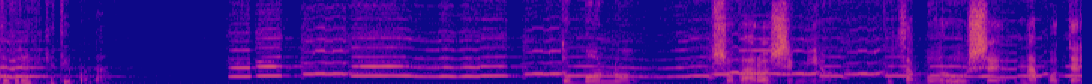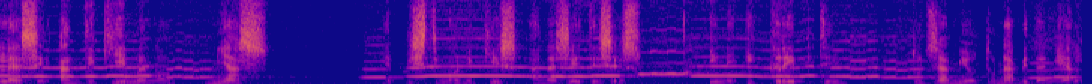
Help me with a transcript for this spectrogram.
Δεν βρέθηκε τίποτα. Το μόνο σοβαρό σημείο που θα μπορούσε να αποτελέσει αντικείμενο μιας επιστημονικής αναζήτησης είναι η κρύπτη του τζαμιού του Νάμπι Ντανιέλ.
